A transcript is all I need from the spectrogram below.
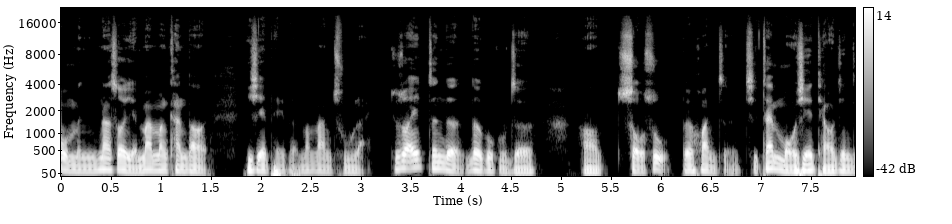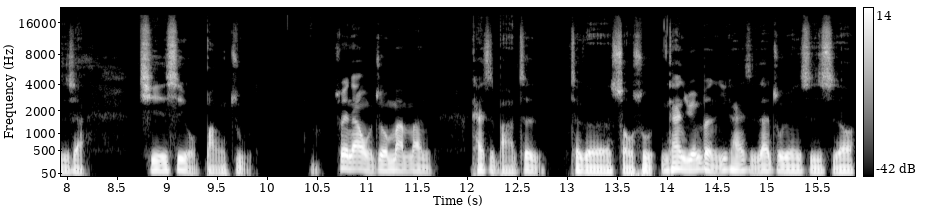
我们那时候也慢慢看到。一些 paper 慢慢出来，就说，哎，真的肋骨骨折，啊，手术对患者，其在某些条件之下，其实是有帮助的。所以呢，我就慢慢开始把这这个手术，你看，原本一开始在住院时时候，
